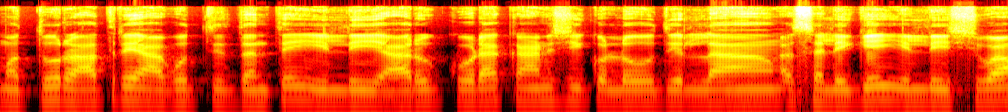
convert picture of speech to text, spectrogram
ಮತ್ತು ರಾತ್ರಿ ಆಗುತ್ತಿದ್ದಂತೆ ಇಲ್ಲಿ ಯಾರು ಕೂಡ ಕಾಣಿಸಿಕೊಳ್ಳುವುದಿಲ್ಲ. ಅಸಲಿಗೆ ಇಲ್ಲಿ ಶಿವ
